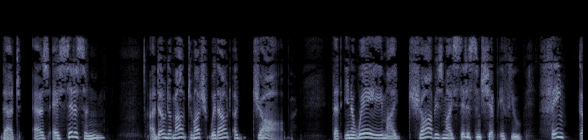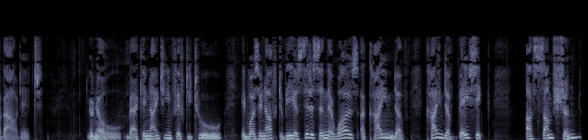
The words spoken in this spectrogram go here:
that as a citizen, I don't amount to much without a job. That in a way, my job is my citizenship if you think about it. You know, back in 1952, it was enough to be a citizen. There was a kind of, kind of basic assumption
